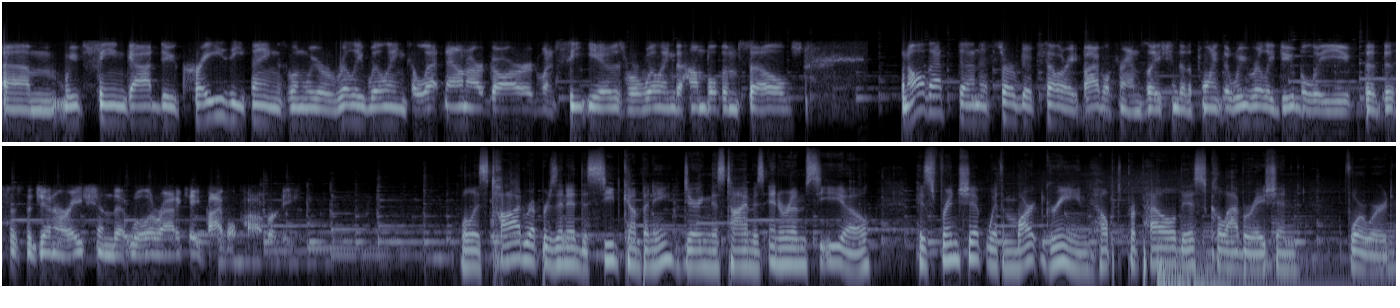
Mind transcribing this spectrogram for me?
Um, we've seen God do crazy things when we were really willing to let down our guard, when CEOs were willing to humble themselves. And all that's done is serve to accelerate Bible translation to the point that we really do believe that this is the generation that will eradicate Bible poverty. Well, as Todd represented the seed company during this time as interim CEO, his friendship with Mart Green helped propel this collaboration forward.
